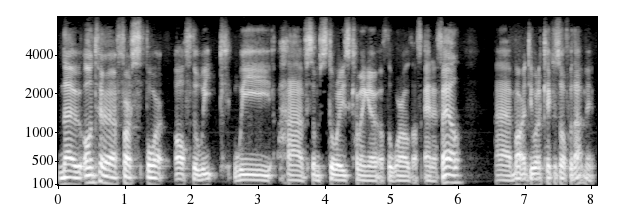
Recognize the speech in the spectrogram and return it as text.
Now, on to our first sport of the week. We have some stories coming out of the world of NFL. Uh, Martin, do you want to kick us off with that, mate?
